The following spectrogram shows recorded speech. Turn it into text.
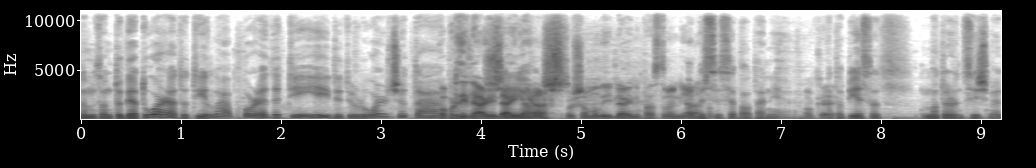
Domethënë të gatuara të tëra, por edhe ti je i detyruar që ta Po për të larë i lajnë jashtë, për shembull, i lajnë pastrojnë po, jashtë. Po besoj se po tani. Okay. Ato pjesët më të rëndësishme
